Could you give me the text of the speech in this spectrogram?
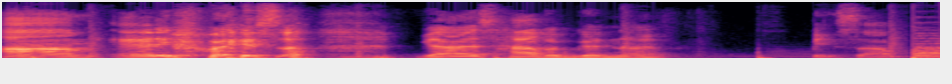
Um, anyways, guys, have a good night. Peace out.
